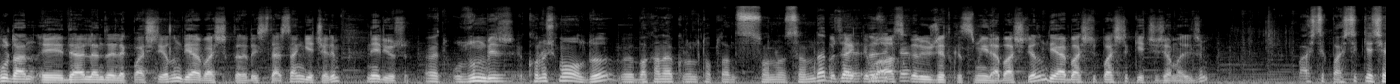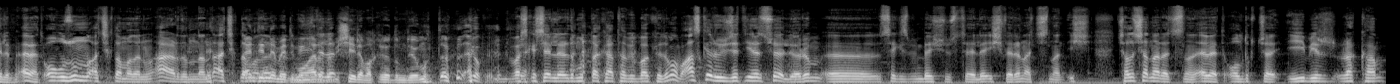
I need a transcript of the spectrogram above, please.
Buradan e, değerlendirerek başlayalım. Diğer başlıklara da istersen geçelim. Ne diyorsun? Evet uzun bir konuşma oldu e, Bakanlar Kurulu toplantısı sonrasında. Özellikle E, bu asgari ücret kısmıyla başlayalım. Diğer başlık başlık geçeceğim Ali'cim. Başlık başlık geçelim. Evet o uzun açıklamaların ardından da Ben açıklamalar. dinlemedim o arada müjdeler- bir şeyle bakıyordum diyor muhtemelen. Yok başka şeylere de mutlaka tabii bakıyordum ama asgari ücret yine söylüyorum e, 8500 TL işveren açısından iş çalışanlar açısından evet oldukça iyi bir rakam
